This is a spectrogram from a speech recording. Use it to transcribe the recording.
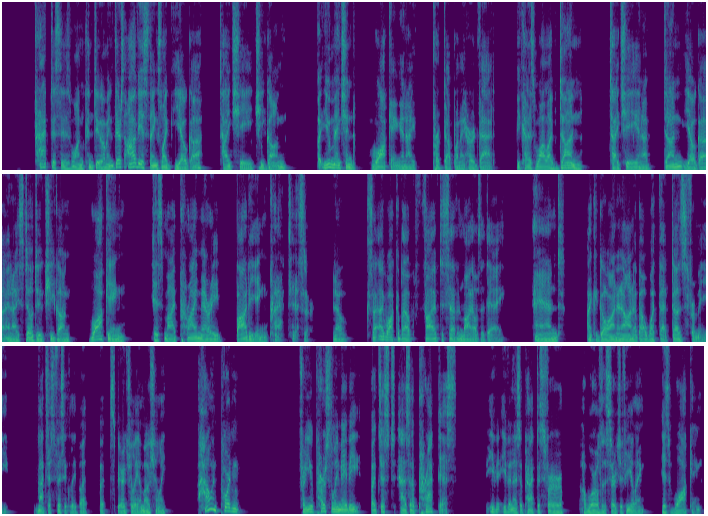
practices one can do. I mean, there's obvious things like yoga, Tai Chi, Qigong, but you mentioned walking, and I perked up when I heard that because while I've done Tai Chi and I've done yoga and I still do Qigong, walking is my primary bodying practice. You know, because I, I walk about five to seven miles a day. And I could go on and on about what that does for me, not just physically, but, but spiritually, emotionally. How important for you personally, maybe, but just as a practice, even, even as a practice for a world in search of healing is walking.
